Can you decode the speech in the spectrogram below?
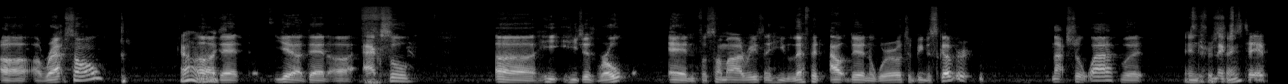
uh, a rap song Oh, uh, nice. that yeah that uh, Axel uh, he he just wrote and for some odd reason he left it out there in the world to be discovered. Not sure why, but interesting. Mixtape.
